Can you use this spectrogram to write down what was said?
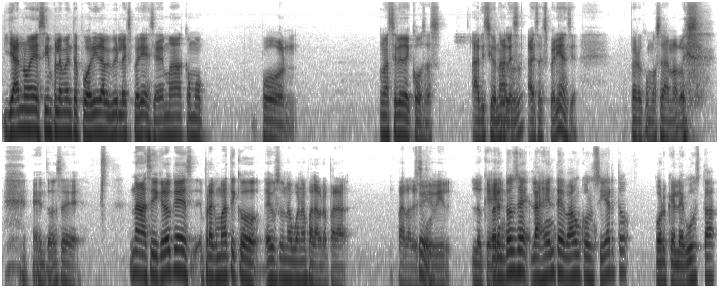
Ya no es simplemente por ir a vivir la experiencia, es más como por una serie de cosas adicionales a esa experiencia. Pero como sea, no lo hice. Entonces, nada, sí, creo que es pragmático es una buena palabra para, para Sí. describir lo que... Pero entonces la gente va a un concierto porque le gusta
